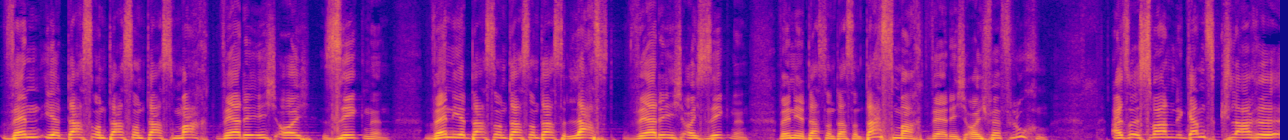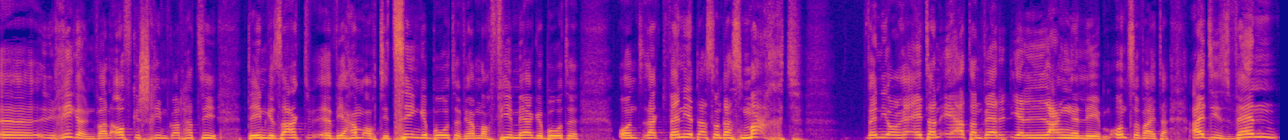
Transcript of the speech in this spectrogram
wenn ihr das und das und das macht, werde ich euch segnen. Wenn ihr das und das und das lasst, werde ich euch segnen. Wenn ihr das und das und das macht, werde ich euch verfluchen. Also es waren ganz klare äh, Regeln, waren aufgeschrieben. Gott hat sie denen gesagt, äh, wir haben auch die zehn Gebote, wir haben noch viel mehr Gebote. Und sagt, wenn ihr das und das macht, wenn ihr eure Eltern ehrt, dann werdet ihr lange leben und so weiter. All dies, wenn,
